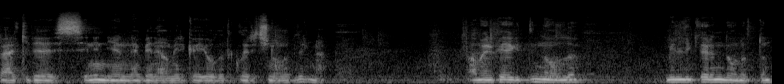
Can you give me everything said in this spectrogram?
Belki de senin yerine beni Amerika'ya yolladıkları için olabilir mi? Amerika'ya gittin ne oldu? Bildiklerini de unuttun.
